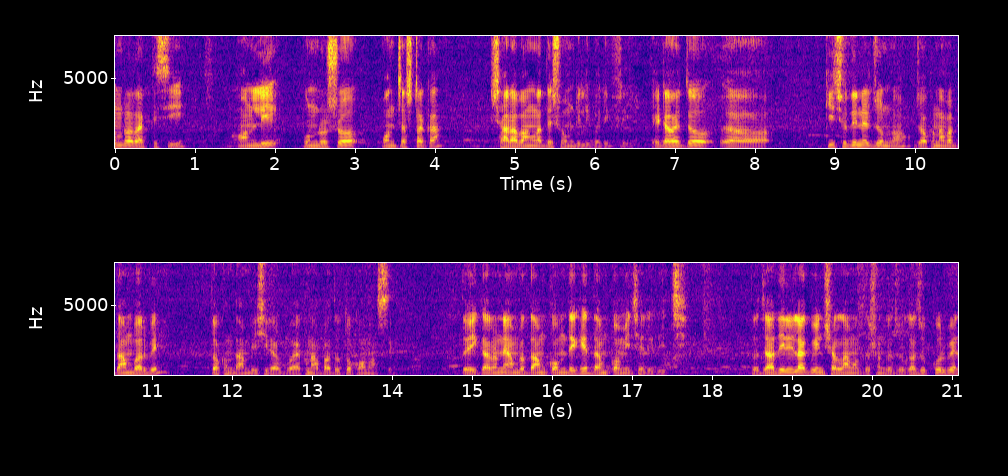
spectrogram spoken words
আমরা রাখতেছি অনলি পনেরোশো পঞ্চাশ টাকা। সারা বাংলাদেশ হোম ডেলিভারি ফ্রি। এটা হয়তো কিছুদিনের জন্য, যখন আবার দাম বাড়বে, তখন দাম বেশি রাখব। এখন আপাতত কম আছে। তো এই কারণে আমরা দাম কম দেখে দাম কমই ছেড়ে দিচ্ছি। তো যাদেরই লাগবে ইনশাল্লাহ আমাদের সঙ্গে যোগাযোগ করবেন।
